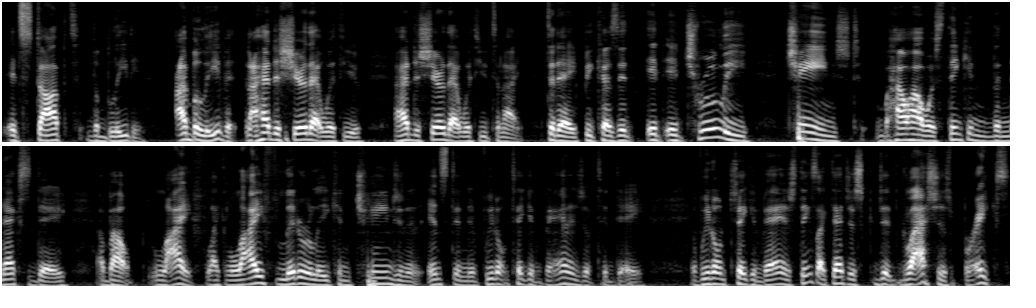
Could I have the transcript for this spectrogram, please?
It stopped the bleeding. I believe it. And I had to share that with you. I had to share that with you tonight today because it it it truly changed how I was thinking the next day about life. Like life literally can change in an instant if we don't take advantage of today. If we don't take advantage, things like that just glass just breaks.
